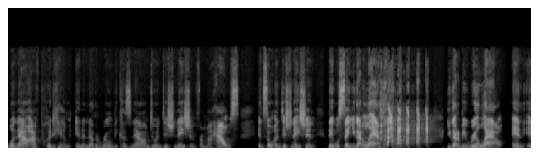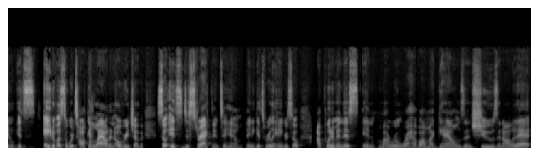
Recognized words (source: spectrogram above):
Well, now I've put him in another room because now I'm doing Dish Nation from my house. And so on Dish Nation, they will say, You got to laugh. you got to be real loud. And, and it's eight of us, so we're talking loud and over each other. So it's distracting to him and he gets really angry. So I put him in this in my room where I have all my gowns and shoes and all of that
